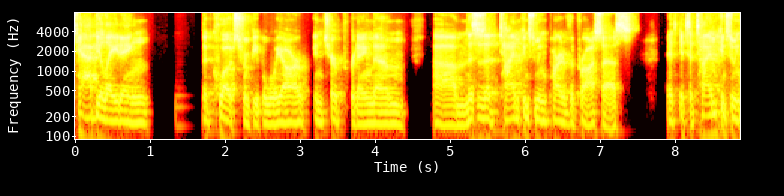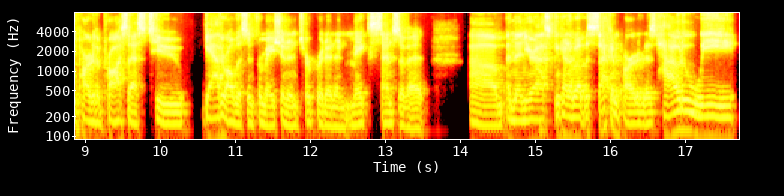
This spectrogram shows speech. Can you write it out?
tabulating the quotes from people, we are interpreting them um, this is a time consuming part of the process. It, it's a time consuming part of the process to gather all this information, interpret it, and make sense of it. Um, and then you're asking kind of about the second part of it is how do we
